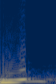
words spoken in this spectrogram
Oi?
